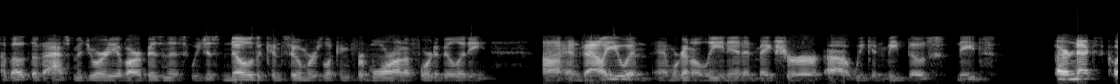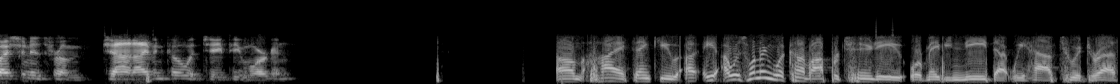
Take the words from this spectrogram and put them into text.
about the vast majority of our business. We just know the consumer is looking for more on affordability uh, and value, and we're gonna lean in and make sure uh, we can meet those needs. Our next question is from John Ivankoe with JPMorgan. Um, hi. Thank you. Uh, I was wondering what kind of opportunity or maybe need that we have to address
